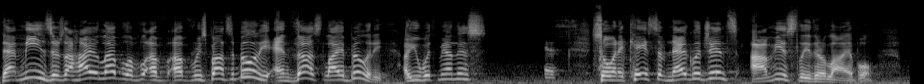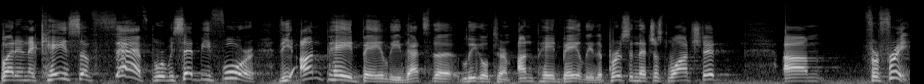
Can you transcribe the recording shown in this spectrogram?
that means there's a higher level of, of, of responsibility and thus liability. Are you with me on this? Yes. So, in a case of negligence, obviously they're liable. But in a case of theft, where we said before, the unpaid bailee, that's the legal term, unpaid bailee, the person that just watched it um, for free,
